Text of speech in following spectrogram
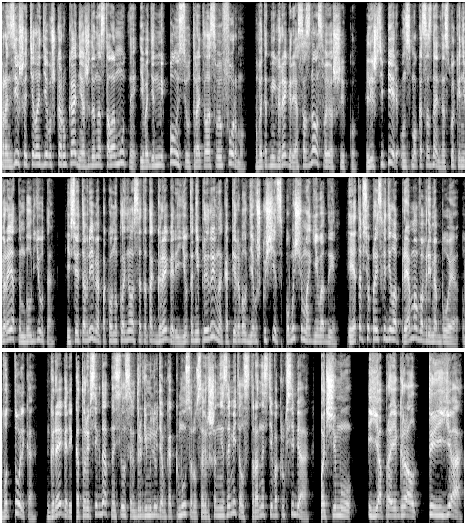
Пронзившая тело девушка рука неожиданно стала мутной и в один миг полностью утратила свою форму. В этот миг Грегори осознал свою ошибку. Лишь теперь он смог осознать, насколько невероятным был Юта. И все это время, пока он уклонялся от атак Грегори, Юта непрерывно копировал девушку-щит с помощью магии воды. И это все происходило прямо во время боя. Вот только. Грегори, который всегда относился к другим людям как к мусору, совершенно не заметил странностей вокруг себя. «Почему я проиграл, ты и я?»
